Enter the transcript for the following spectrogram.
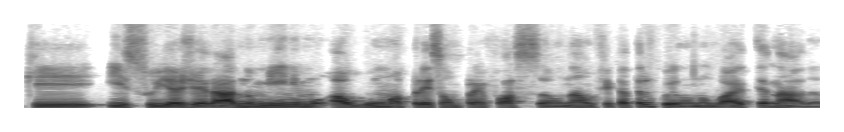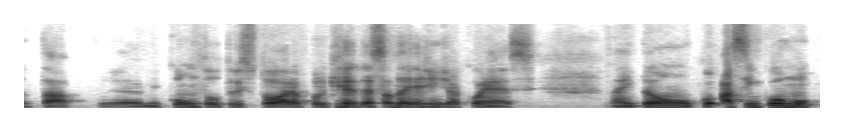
que isso ia gerar, no mínimo, alguma pressão para a inflação. Não, fica tranquilo, não vai ter nada, tá? É, me conta outra história, porque dessa daí a gente já conhece. Né? Então, assim como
